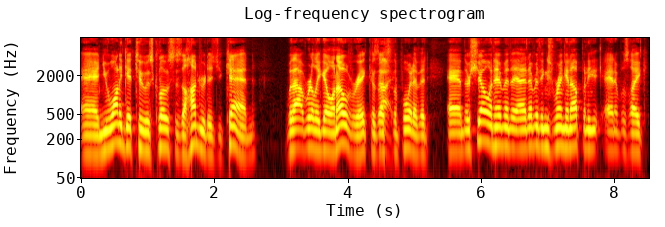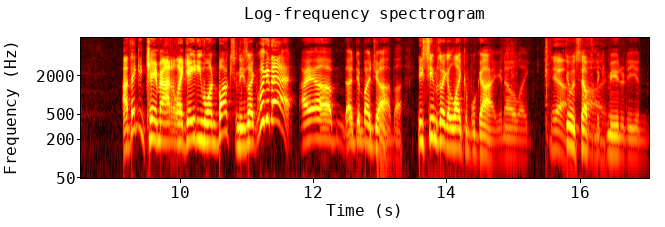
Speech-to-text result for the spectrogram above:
and you want to get to as close as hundred as you can, without really going over it because that's Right. the point of it. And they're showing him, and, and everything's ringing up, and he and it was like, I think it came out at like eighty one bucks, and he's like, look at that, I uh, I did my job. Uh, he seems like a likable guy, you know, like Yeah, doing stuff for the community and.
